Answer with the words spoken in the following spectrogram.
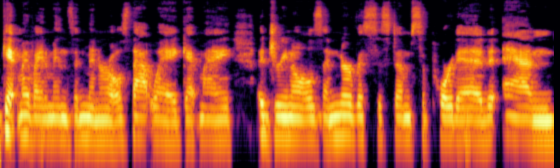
get my vitamins and minerals that way, get my adrenals and nervous system supported and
